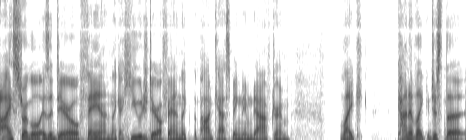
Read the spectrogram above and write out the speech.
I struggle as a Darrow fan, like a huge Darrow fan, like the podcast being named after him, like kind of like just the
